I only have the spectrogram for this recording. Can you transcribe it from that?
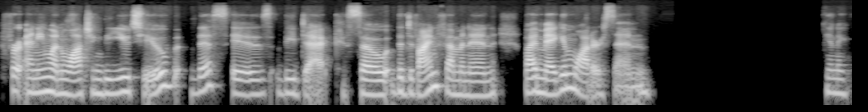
For anyone watching the YouTube, this is the deck. So, The Divine Feminine by Meggan Watterson. I'm going to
